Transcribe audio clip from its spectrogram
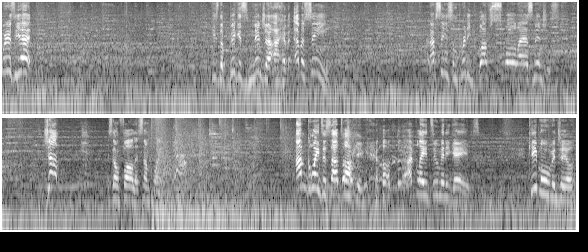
Where is he at? He's the biggest ninja I have ever seen. And I've seen some pretty buff, swole ass ninjas. Jump! Gonna fall at some point. I'm going to stop talking. I played too many games. Keep moving, Jill.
